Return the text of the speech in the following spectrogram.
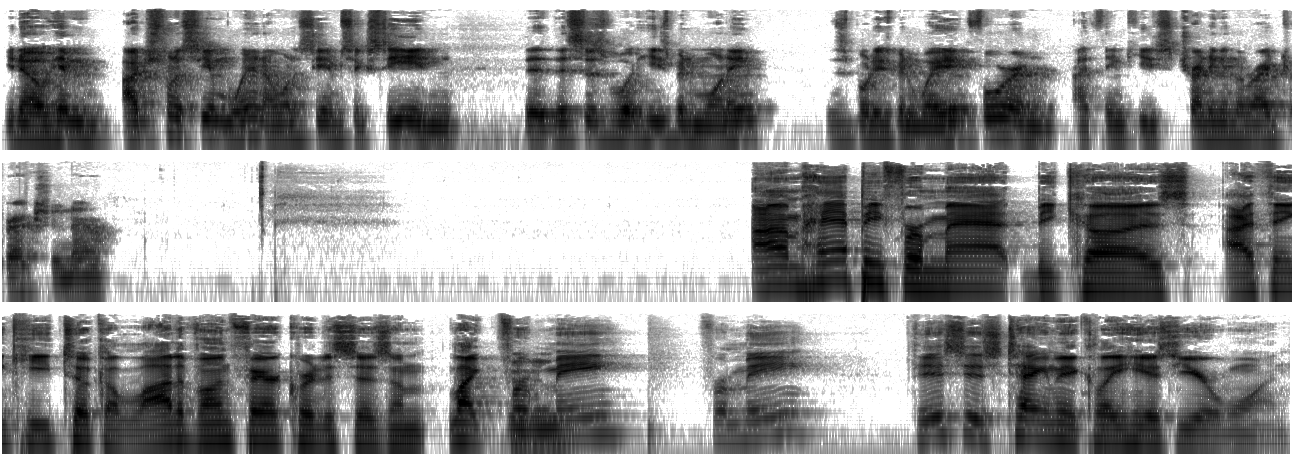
you know him. I just want to see him win. I want to see him succeed, and th- this is what he's been wanting. This is what he's been waiting for, and I think he's trending in the right direction now. I'm happy for Matt because I think he took a lot of unfair criticism. Like for Mhm. me, for me, this is technically his year one.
